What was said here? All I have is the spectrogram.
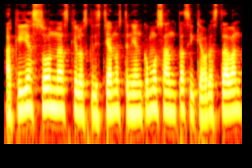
aquellas zonas que los cristianos tenían como santas y que ahora estaban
